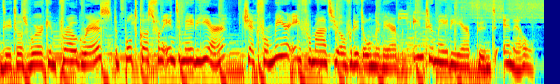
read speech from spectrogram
Dit was Work in Progress, de podcast van Intermediair. Check voor meer informatie over dit onderwerp intermediair.nl.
